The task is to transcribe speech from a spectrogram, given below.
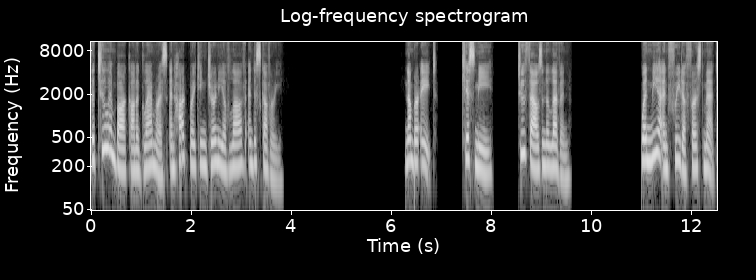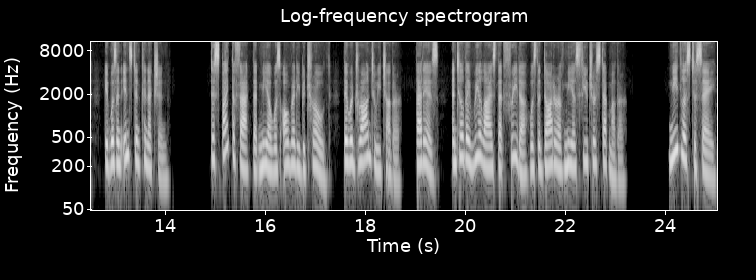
The two embark on a glamorous and heartbreaking journey of love and discovery. Number 8. Kiss Me. 2011. When Mia and Frida first met, it was an instant connection. Despite the fact that Mia was already betrothed, they were drawn to each other, that is, until they realized that Frida was the daughter of Mia's future stepmother. Needless to say,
